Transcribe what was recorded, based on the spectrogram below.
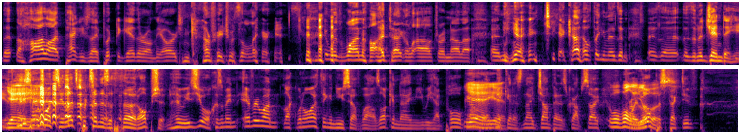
the, the highlight package they put together on the Origin coverage was hilarious. it was one high tackle after another, and yeah, I can't help thinking there's an there's a there's an agenda here. Yeah, So yeah. what's it? Let's pretend there's a third option. Who is your? Because I mean, everyone like when I think of New South Wales, I can name you. We had Paul Gallagher, Yeah, yeah. Nick Ennis, and they jump out as grub. So, Well, Wally from your Lewis. perspective,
